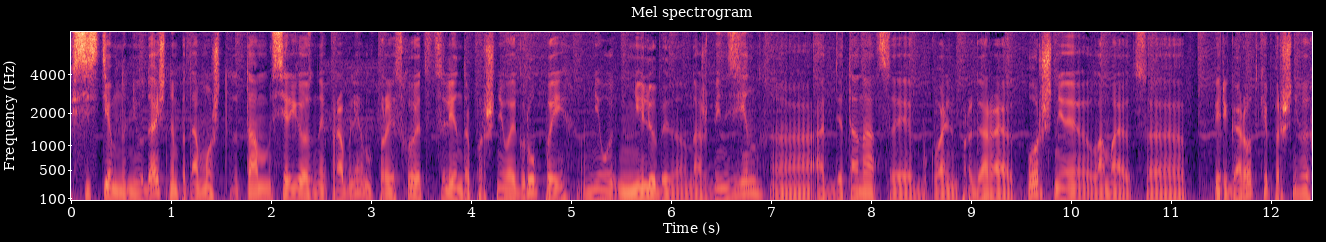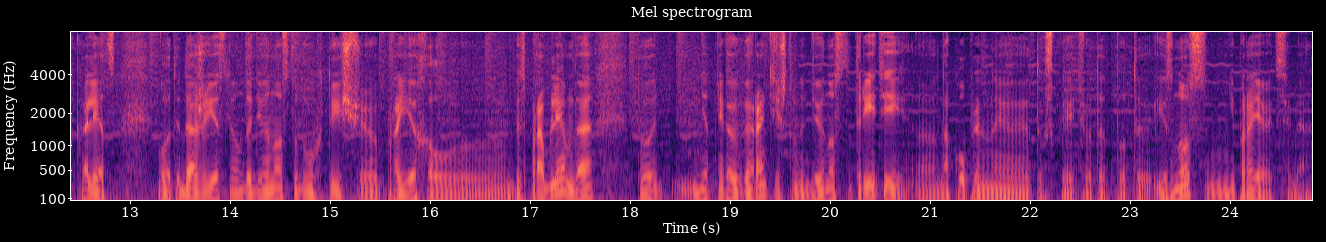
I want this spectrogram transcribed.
системно неудачным, потому что там серьезные проблемы происходят с цилиндропоршневой группой. Не, не любит наш бензин. Э, от детонации буквально прогорают поршни, ломаются перегородки поршневых колец. Вот, и даже если он до 92 тысяч э, проехал э, без проблем, да, то нет никакой гарантии, что на 93-й э, накопленный, так сказать, вот этот вот износ не проявит себя.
